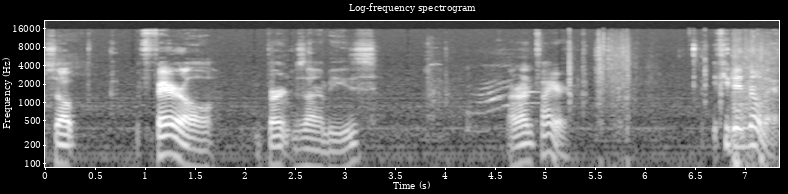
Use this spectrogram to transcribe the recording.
So, feral burnt zombies are on fire. If you didn't know that.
